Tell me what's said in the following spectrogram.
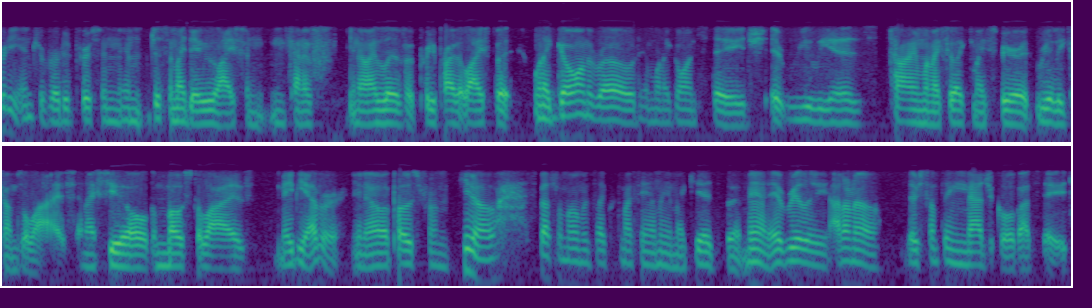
pretty introverted person in just in my daily life and, and kind of you know I live a pretty private life, but when I go on the road and when I go on stage, it really is time when I feel like my spirit really comes alive and I feel the most alive maybe ever, you know, opposed from, you know, special moments like with my family and my kids. But man, it really, I don't know, there's something magical about stage,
